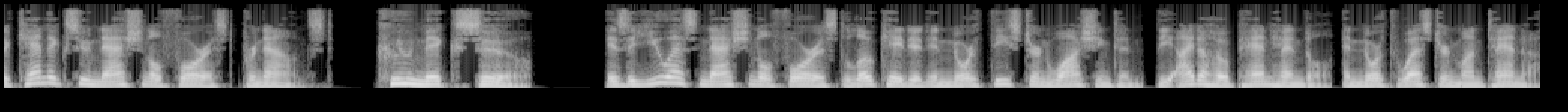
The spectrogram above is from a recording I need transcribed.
The Kaniksu National Forest pronounced Ku-Nik-Su is a U.S. national forest located in northeastern Washington, the Idaho Panhandle, and northwestern Montana.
